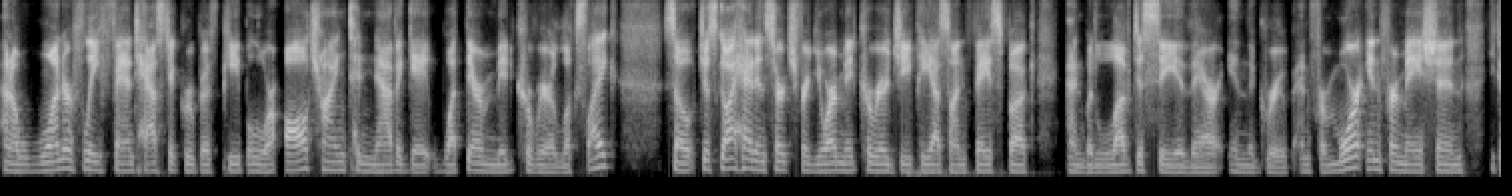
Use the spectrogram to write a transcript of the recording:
and a wonderfully fantastic group of people who are all trying to navigate what their mid career looks like. So just go ahead and search for Your Mid Career GPS on Facebook and would love to see you there in the group. And for more information, you can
